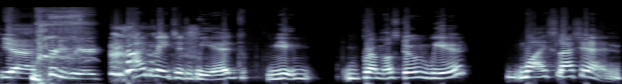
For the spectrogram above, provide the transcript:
Yeah, it's pretty weird. I'd rate it weird. You, Brummelstone weird? Y slash N.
